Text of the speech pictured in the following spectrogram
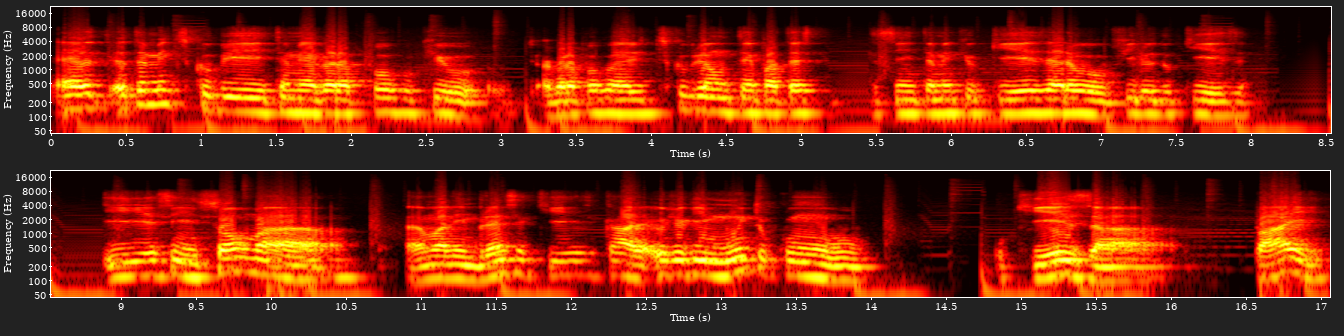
É, eu, eu, também descobri também agora há pouco que o. Agora há pouco eu descobri há um tempo até assim, também que o Chiesa era o filho do Chiesa. E assim, só uma, uma lembrança que, cara, eu joguei muito com o, o Chiesa pai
